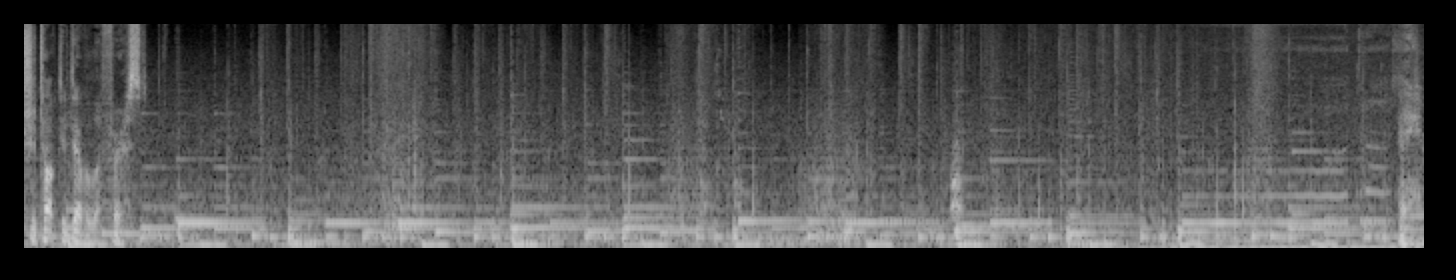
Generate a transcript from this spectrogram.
Should talk to Devola first. Hey,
